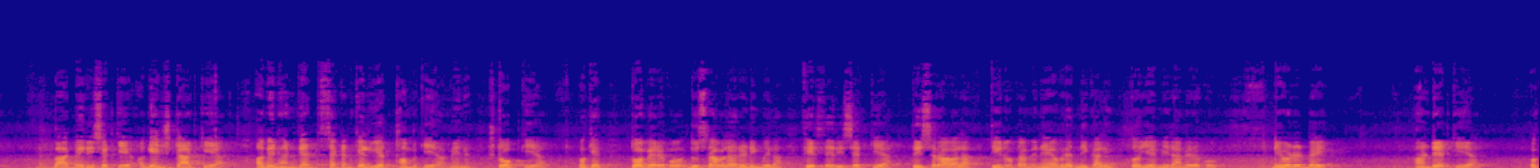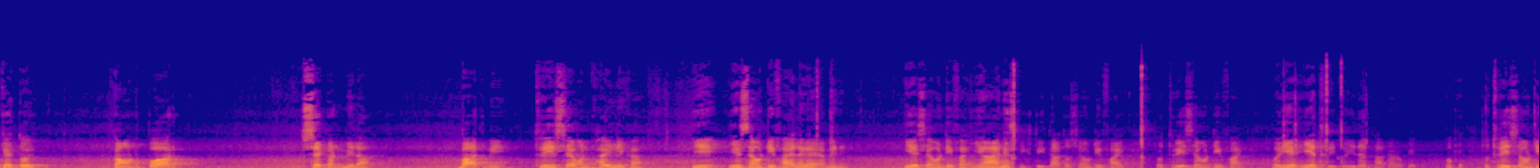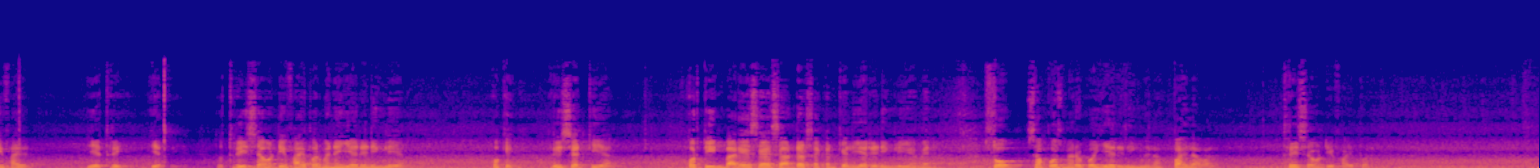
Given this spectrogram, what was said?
बाद में रीसेट किया अगेन स्टार्ट किया। अगेन हंड्रेड सेकंड के लिए थंब किया मैंने स्टॉप किया। ओके तो मेरे को दूसरा वाला रीडिंग मिला फिर से रीसेट किया। तीसरा वाला तीनों का मैंने एवरेज निकाली तो ये मिला मेरे को। डिवाइडेड बाई हंड्रेड किया। ओके तो काउंट पर सेकंड मिला। बाद में थ्री सेवन फाइव लिखा। ये ये सेवेंटी फाइव लगाया मैंने। ये सेवेंटी फाइव यहाँ है ना सिक्सटी था तो सेवेंटी फाइव तो थ्री सेवेंटी फाइव और ये ये थ्री तो इधर था था ओके ओके तो थ्री सेवेंटी फाइव ये थ्री ये थ्री है। तो थ्री सेवेंटी फाइव पर मैंने ये रीडिंग लिया ओके रीसेट किया, और तीन बार ऐसे ऐसे हंड्रेड सेकंड के लिए रीडिंग लिया मैंने। तो सपोज़ मेरे को ये रीडिंग मिला, पहला वाला थ्री सेवेंटी फाइव पर।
